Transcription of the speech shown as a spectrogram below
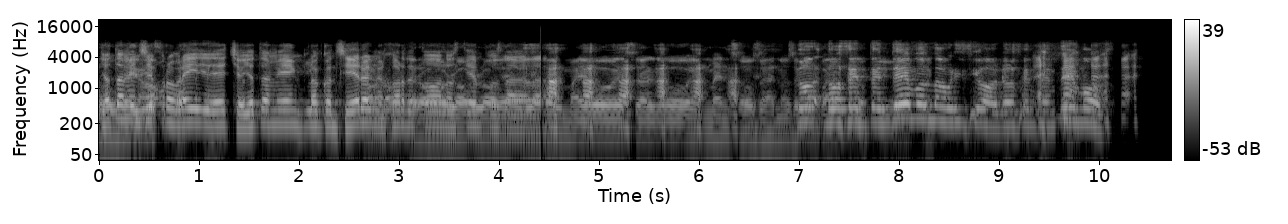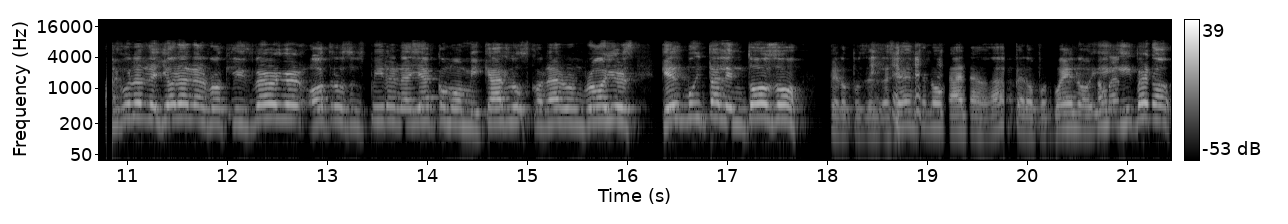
Yo también soy pro Brady, de hecho, yo también lo considero el mejor de todos los tiempos, la verdad. El Mayo es algo inmenso, o sea, no se Nos entendemos, Mauricio, nos entendemos. Algunos le lloran al Roethlisberger, otros suspiran allá como mi Carlos con Aaron Rodgers, que es muy talentoso, pero pues desgraciadamente no gana, ¿verdad? Pero pues bueno, y, bueno,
